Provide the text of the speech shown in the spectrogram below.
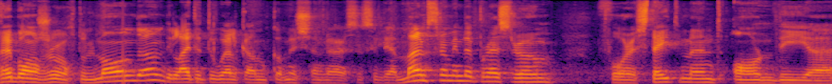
Rebonjour tout le monde. Delighted to welcome Commissioner Cecilia Malmström in the press room for a statement on the uh,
